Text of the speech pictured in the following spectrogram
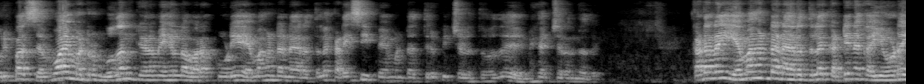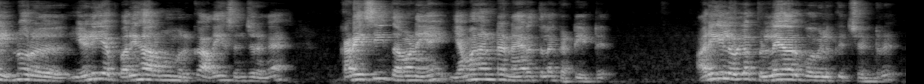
குறிப்பா செவ்வாய் மற்றும் புதன் கிழமைகள்ல வரக்கூடிய எமகண்ட நேரத்துல கடைசி பேமெண்ட்டை திருப்பி செலுத்துவது மிகச்சிறந்தது. கடனை எமகண்ட நேரத்துல கட்டின கையோட இன்னொரு எளிய பரிகாரமும் இருக்கு. அதையும் செஞ்சிருங்க. கடைசி தவணையை யமகண்ட நேரத்துல கட்டிட்டு அருகில் உள்ள பிள்ளையார் கோவிலுக்கு சென்று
